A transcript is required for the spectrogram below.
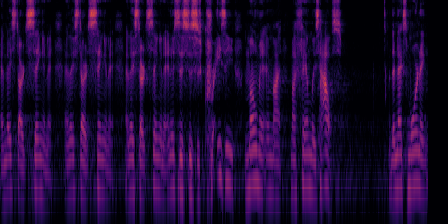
and they start singing it and they start singing it and they start singing it. And it's just this crazy moment in my, my family's house. The next morning,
